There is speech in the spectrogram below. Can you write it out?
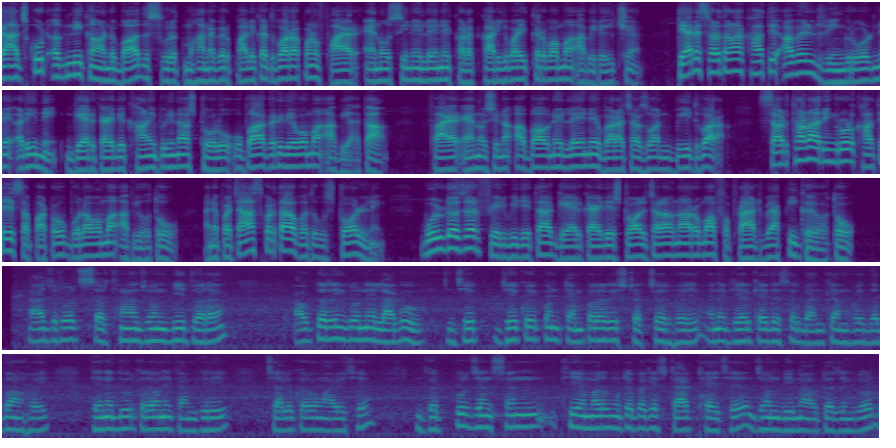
રાજકોટ અગ્નિકાંડ બાદ સુરત મહાનગરપાલિકા દ્વારા પણ ફાયર એનઓસીને લઈને કડક કાર્યવાહી કરવામાં આવી રહી છે. ત્યારે સરતાણા ખાતે આવેલ રિંગ રોડને અડીને ગેરકાયદે ખાણીપીણીના સ્ટોલો ઊભા કરી દેવામાં આવ્યા હતા. ફાયર એનઓસીના અભાવને લઈને વરાછા ઝોન બી દ્વારા સરથાણા રિંગ રોડ ખાતે સપાટો બોલાવવામાં આવ્યો હતો અને પચાસ કરતાં વધુ સ્ટોલને બુલડોઝર ફેરવી દેતા ગેરકાયદે સ્ટોલ ચલાવનારોમાં ફફડાટ વ્યાપી ગયો હતો. આજ રોજ સરથાણા ઝોન બી દ્વારા આઉટર રિંગ રોડને લાગુ જે જે કોઈ પણ ટેમ્પરરી સ્ટ્રક્ચર હોય અને ગેરકાયદેસર બાંધકામ હોય, દબાણ હોય, તેને દૂર કરવાની કામગીરી ચાલુ કરવામાં આવી છે. ગઢપુર જંકશનથી અમારું મોટેભાગે સ્ટાર્ટ થાય છે ઝોન બીમાં આઉટર રિંગ રોડ.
